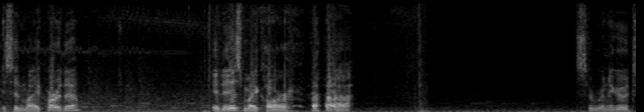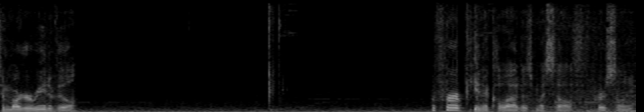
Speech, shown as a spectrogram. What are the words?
Is it my car though? It is my car. So we're gonna go to Margaritaville. Prefer pina coladas myself, personally.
